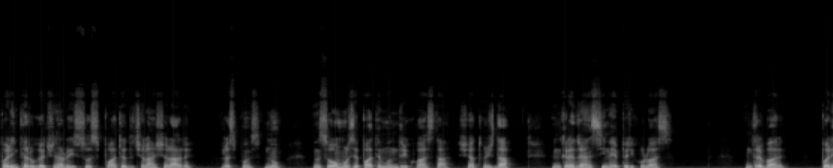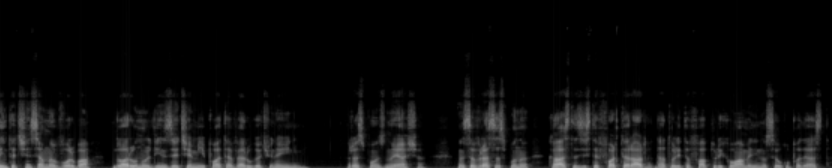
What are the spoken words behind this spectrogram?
Părinte, rugăciunea lui Isus poate duce la înșelare? Răspuns, nu. Însă omul se poate mândri cu asta și atunci da. Încrederea în sine e periculoasă. Întrebare. Părinte, ce înseamnă vorba doar unul din zece mii poate avea rugăciunea inimii. Răspuns, nu e așa. Însă vrea să spună că astăzi este foarte rară, datorită faptului că oamenii nu se ocupă de asta.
